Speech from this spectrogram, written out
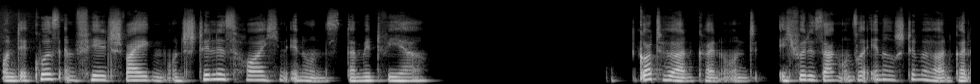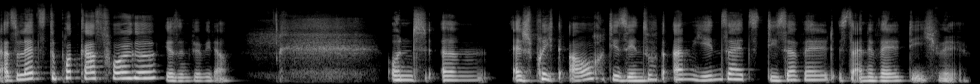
Und der Kurs empfiehlt Schweigen und stilles Horchen in uns, damit wir Gott hören können und ich würde sagen, unsere innere Stimme hören können. Also letzte Podcast-Folge, hier sind wir wieder. Und ähm, er spricht auch die Sehnsucht an, jenseits dieser Welt ist eine Welt, die ich will.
